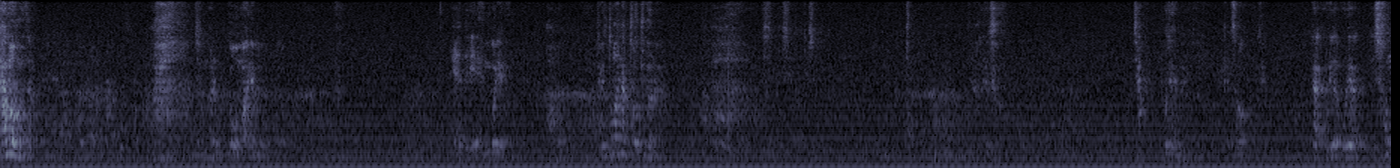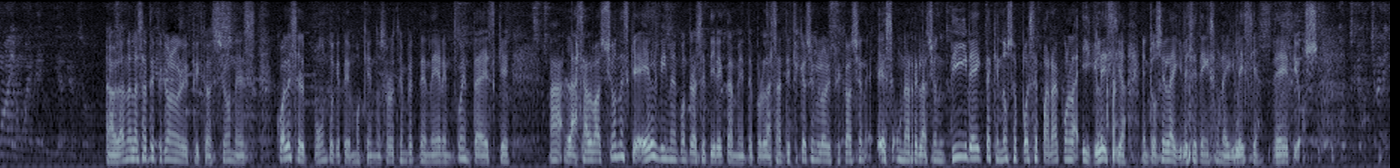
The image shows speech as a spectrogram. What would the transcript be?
다 먹는 사람. 아, 정말 너무 많이 먹었어. 애들이 앵벌이야. 아, 그리고 또 하나 더 주면은 아, 신기, 신기, 신기. 그래서 자 보자 그래서 보세요. 그러니까 우리가 우리가 이 성화 영화에 대한 이야기에서 Hablando de la santificación y glorificaciones, ¿cuál es el punto que tenemos que nosotros siempre tener en cuenta? Es que Ah, la salvación es que Él vino a encontrarse directamente, pero la santificación y glorificación es una relación directa que no se puede separar con la iglesia. Entonces la iglesia tiene que ser una iglesia de Dios.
